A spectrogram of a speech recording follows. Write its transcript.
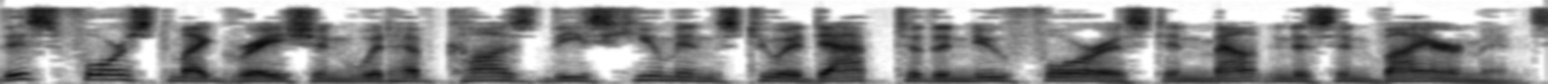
This forced migration would have caused these humans to adapt to the new forest and mountainous environments,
